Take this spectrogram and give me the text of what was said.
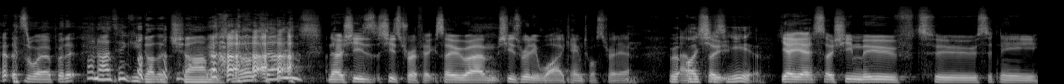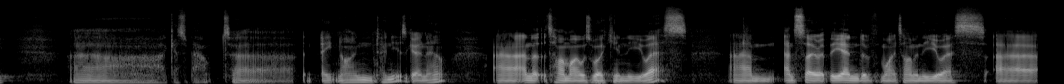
that's the way I put it. Oh, no, I think you got the charm as well, James. No, she's she's terrific. So um, she's really why I came to Australia. Um, Oh, so- she's here. Yeah, yeah. So she moved to Sydney. Uh, I guess about uh, eight, nine, ten years ago now. Uh, and at the time, I was working in the US. Um, and so at the end of my time in the US, uh,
